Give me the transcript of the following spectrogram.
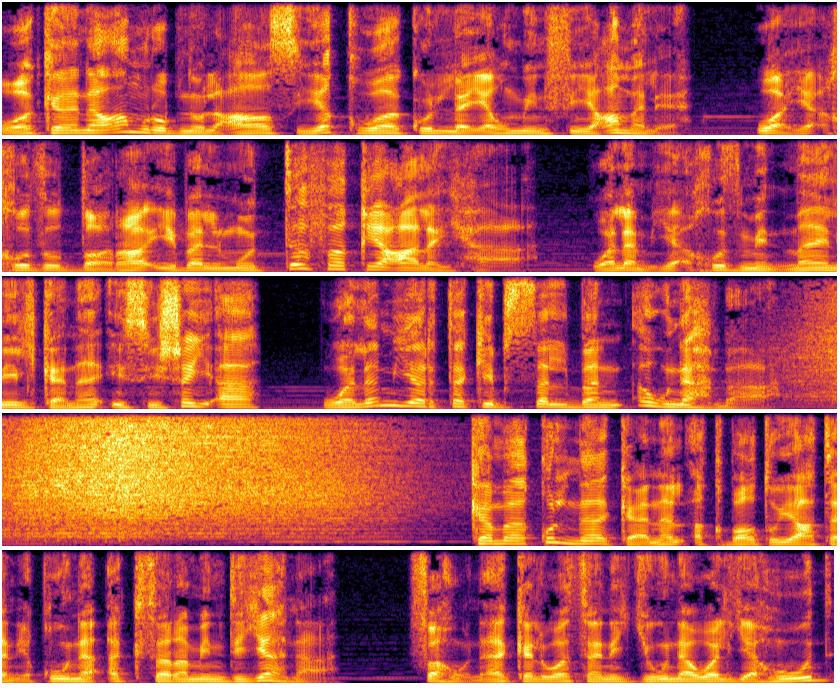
وكان عمرو بن العاص يقوى كل يوم في عمله ويأخذ الضرائب المتفق عليها ولم يأخذ من مال الكنائس شيئا ولم يرتكب سلبا أو نهبا. كما قلنا كان الأقباط يعتنقون أكثر من ديانة فهناك الوثنيون واليهود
